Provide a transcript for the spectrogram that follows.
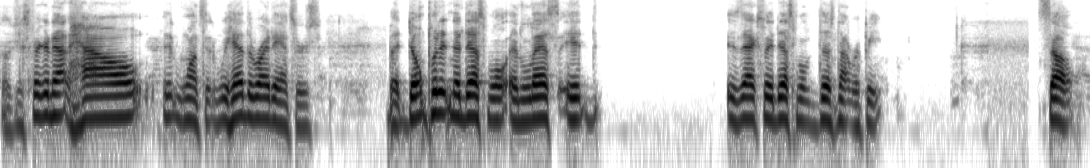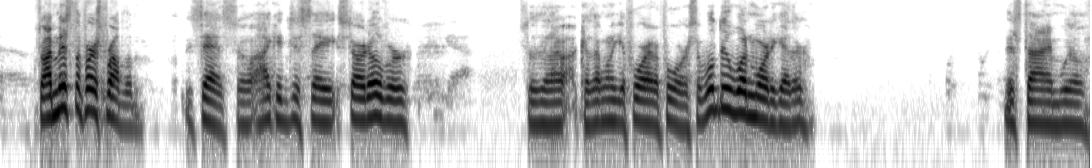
So just figuring out how it wants it. We had the right answers, but don't put it in a decimal unless it is actually a decimal does not repeat. So, so I missed the first problem. It says so I could just say start over, so that I because I want to get four out of four. So we'll do one more together. This time we'll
